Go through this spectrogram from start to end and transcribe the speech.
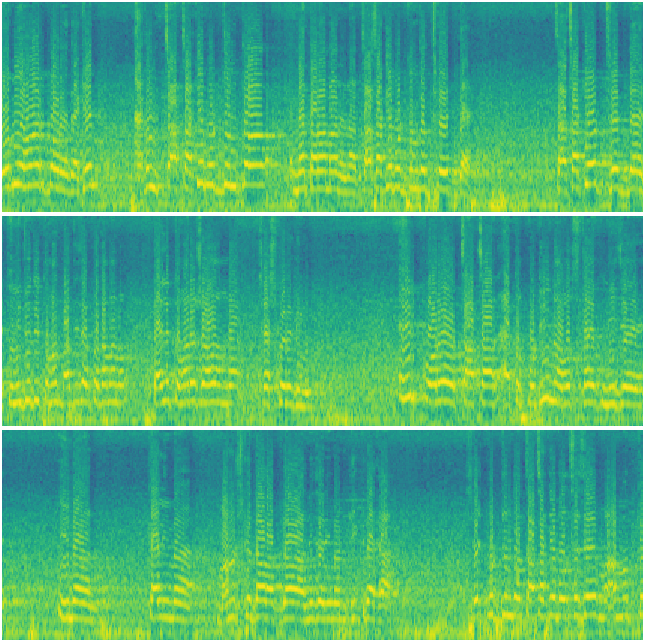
নবী হওয়ার পরে দেখেন, এখন চাচাকে পর্যন্ত নেতারা মানে না, চাচাকে পর্যন্ত থ্রেট দেয়। চাচাকেও থ্রেট দেয়, তুমি যদি তোমার ভাতিজার কথা মানো তাহলে তোমারও সহ আমরা শেষ করে দিব এরপরেও চাচার এত কঠিন অবস্থায় নিজে ইমান কালিমা, মানুষকে দাওয়াত দেওয়া, নিজের ইমান ঠিক রাখা, শেষ পর্যন্ত চাচাকে বলছে যে, মোহাম্মদকে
